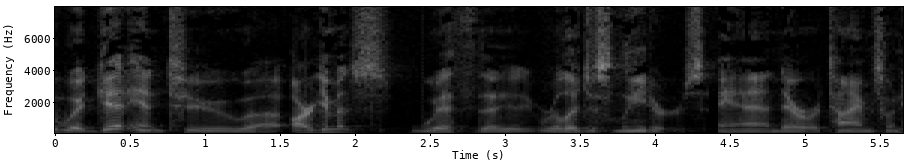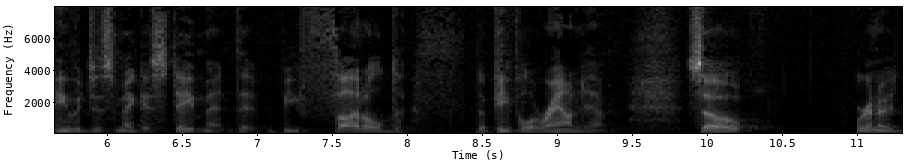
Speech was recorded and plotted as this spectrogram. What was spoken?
would get into uh, arguments with the religious leaders, and there were times when he would just make a statement that befuddled the people around him. So we're going to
